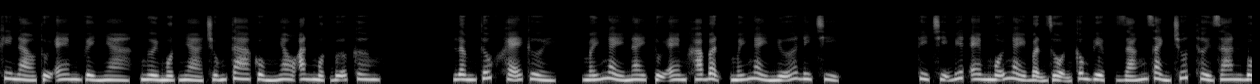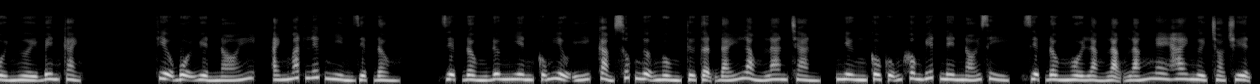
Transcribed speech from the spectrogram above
khi nào tụi em về nhà, người một nhà chúng ta cùng nhau ăn một bữa cơm. Lâm Túc khẽ cười, mấy ngày nay tụi em khá bận, mấy ngày nữa đi chị thì chị biết em mỗi ngày bận rộn công việc dáng dành chút thời gian bồi người bên cạnh. Thiệu bội huyền nói, ánh mắt liếc nhìn Diệp Đồng. Diệp Đồng đương nhiên cũng hiểu ý cảm xúc ngượng ngùng từ tận đáy lòng lan tràn, nhưng cô cũng không biết nên nói gì. Diệp Đồng ngồi lặng lặng lắng nghe hai người trò chuyện,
